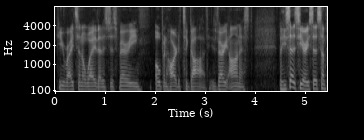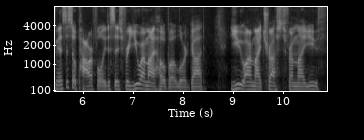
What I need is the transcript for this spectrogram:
he writes in a way that is just very open hearted to God. He's very honest. But he says here, he says something that's just so powerful. He just says, For you are my hope, O Lord God. You are my trust from my youth.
